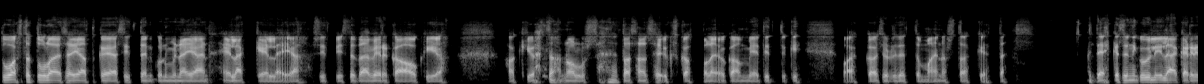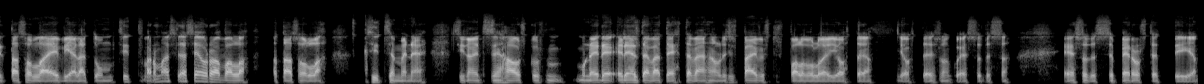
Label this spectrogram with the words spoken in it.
tuosta tulee se jatka ja sitten kun minä jään eläkkeelle ja sitten pistetään virka auki ja hakijoita on ollut tasan se yksi kappale, joka on mietittykin, vaikka olisi yritetty mainostaakin, että että ehkä se niin ylilääkäritasolla ei vielä tule, mutta sitten varmaan sillä seuraavalla tasolla sitten se menee. Siinä on itse asiassa hauskuus. Mun edeltävä tehtävähän oli siis päivystyspalvelujen johtaja, johtaja silloin, kun Essotessa, Essotessa se perustettiin. Ja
